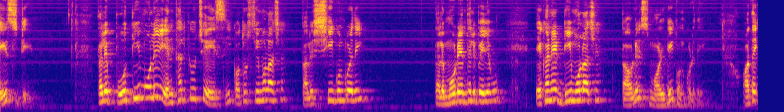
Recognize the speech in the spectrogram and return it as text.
এইচ ডি তাহলে প্রতি মোলের এনথালপি হচ্ছে এসি কত সি মোল আছে? তাহলে সি গুণ করে দিই। তাহলে মোট এনথালপি পেয়ে যাব। এখানে ডি মোল আছে, তাহলে স্মল ডি গুণ করে দিই। অর্থাৎ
